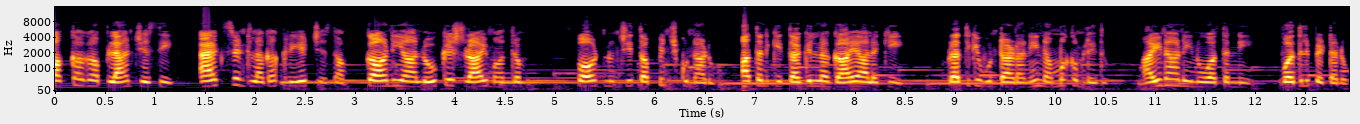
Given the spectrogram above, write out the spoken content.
పక్కాగా ప్లాన్ చేసి యాక్సిడెంట్ లాగా క్రియేట్ చేశాం. కానీ ఆ లోకేష్ రాయ్ మాత్రం స్పాట్ నుంచి తప్పించుకున్నాడు. అతనికి తగిలిన గాయాలకి బ్రతికి ఉంటాడని నమ్మకం లేదు. అయినా నేను అతన్ని వదిలిపెట్టను.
